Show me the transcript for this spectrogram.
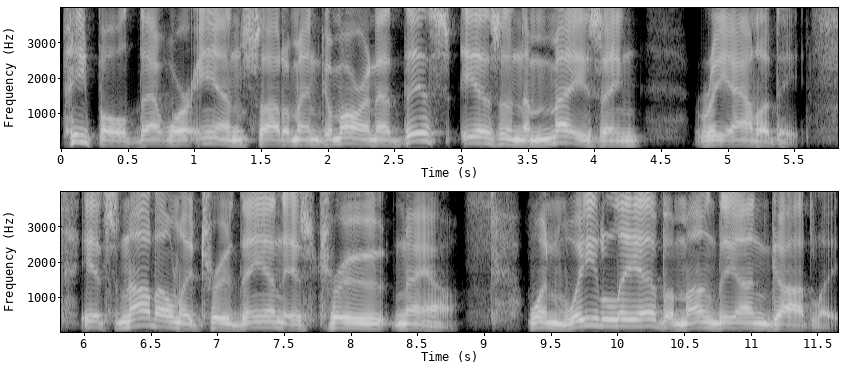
people that were in Sodom and Gomorrah. Now, this is an amazing reality. It's not only true then, it's true now. When we live among the ungodly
